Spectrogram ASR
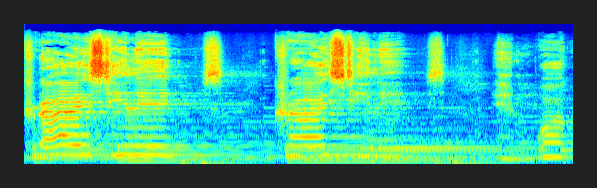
Christ He lives, Christ He lives, and what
